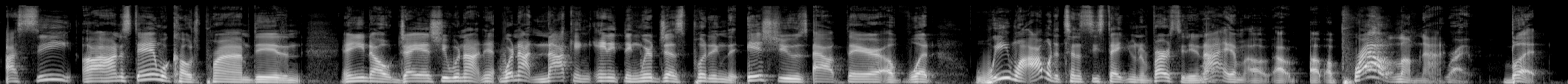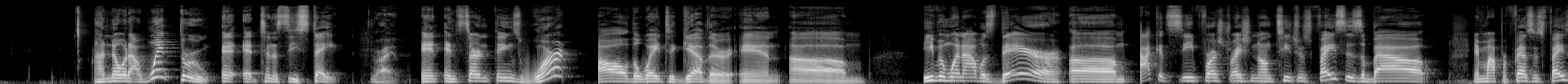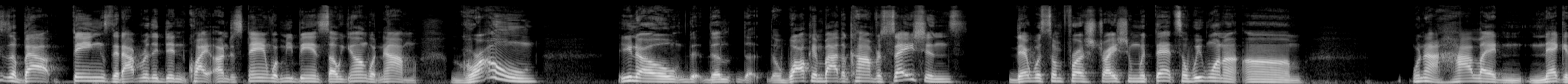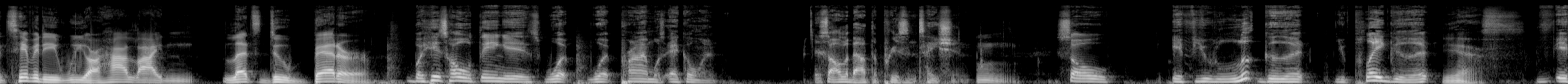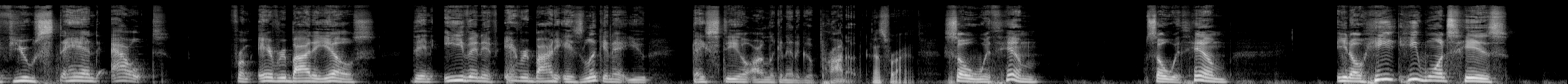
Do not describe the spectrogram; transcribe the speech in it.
I see, I understand what Coach Prime did, and and you know, JSU, we're not we're not knocking anything. We're just putting the issues out there of what we want. I went to Tennessee State University, and right. I am a, a, a, proud alumni. Right. But I know what I went through at, at Tennessee State. Right. And and certain things weren't all the way together. And um, even when I was there, um, I could see frustration on teachers' faces about and my professors' faces about things that I really didn't quite understand with me being so young. But now I'm grown you know, the, the, the, the walking by the conversations, there was some frustration with that. So we want to, um, we're not highlighting negativity. We are highlighting let's do better. But his whole thing is what what Prime was echoing. It's all about the presentation. Mm. So if you look good, you play good. Yes. If you stand out from everybody else, then even if everybody is looking at you, they still are looking at a good product. That's right. So with him, so with him, you know, he he wants his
